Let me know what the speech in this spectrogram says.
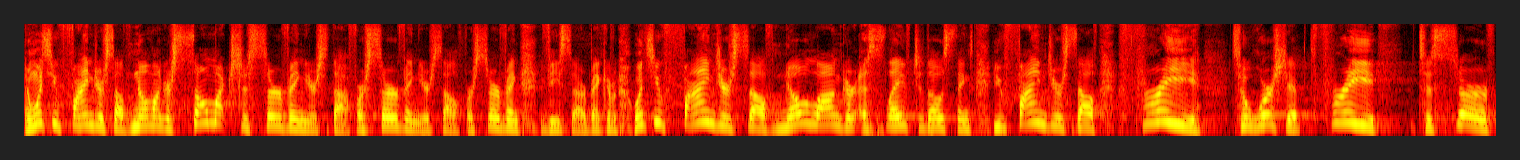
and once you find yourself no longer so much just serving your stuff or serving yourself or serving Visa or Bank of once you find yourself no longer a slave to those things, you find yourself free to worship, free to serve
